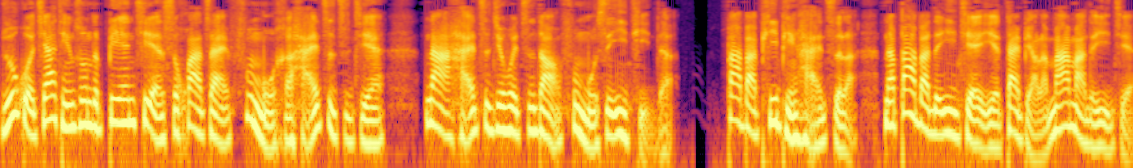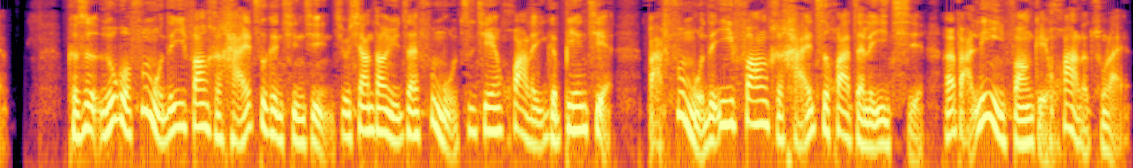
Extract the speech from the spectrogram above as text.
如果家庭中的边界是画在父母和孩子之间，那孩子就会知道父母是一体的。爸爸批评孩子了，那爸爸的意见也代表了妈妈的意见。可是，如果父母的一方和孩子更亲近，就相当于在父母之间画了一个边界，把父母的一方和孩子画在了一起，而把另一方给画了出来。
